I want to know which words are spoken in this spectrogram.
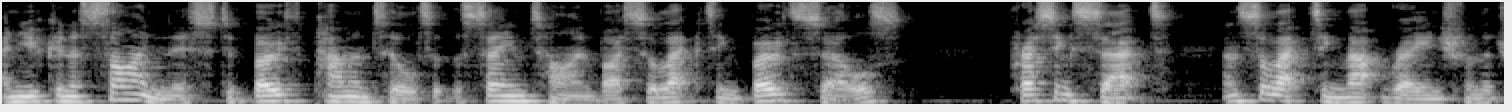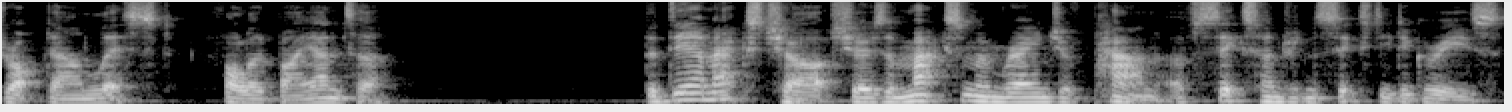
and you can assign this to both pan and tilt at the same time by selecting both cells, pressing Set, and selecting that range from the drop-down list, followed by Enter. The DMX chart shows a maximum range of pan of 660 degrees.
